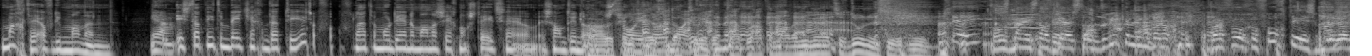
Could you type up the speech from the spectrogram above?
macht hè, over die mannen. Ja. Is dat niet een beetje gedateerd? Of, of laten moderne mannen zich nog steeds uh, zand in de nou, ogen strooien? Dat, dat, laten mannen niet meer met zich doen natuurlijk niet. Nee. Volgens mij is dat juist de ontwikkeling waar, waarvoor gevochten is. Maar dan,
